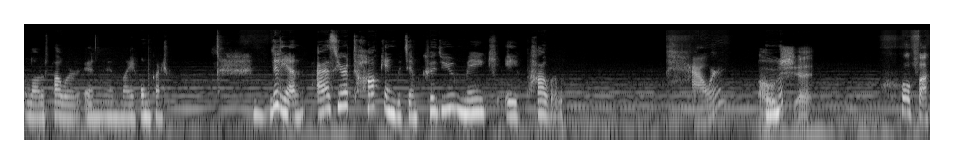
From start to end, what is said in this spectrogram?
a lot of power in, in my home country. Lilian, as you're talking with him, could you make a power? Power? Oh Mhm. shit. Oh, fuck.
